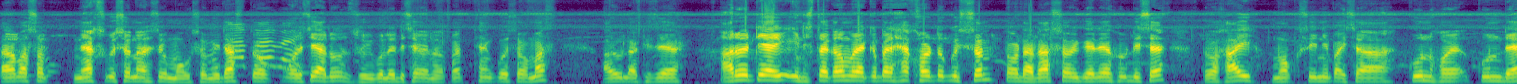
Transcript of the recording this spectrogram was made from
তাৰপাছত নেক্সট কুৱেশ্যন আহিছে মৌচুমী দাস তো কৰিছে আৰু জুইবলৈ দিছে এনেকৈ থেংক ইউ ছ' মাছ আৰু লাগিছে আৰু এতিয়া ইনষ্টাগ্ৰামৰ একেবাৰে শেষৰটো কুৱেশ্যন তো দাদা চৈগেৰে সুধিছে তো হাই মোক চিনি পাইছা? কোন হয় কোন দে?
